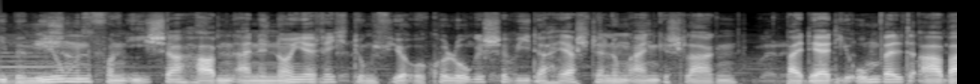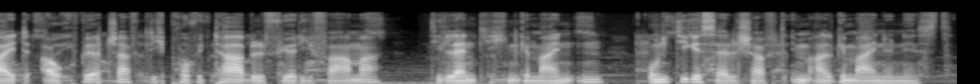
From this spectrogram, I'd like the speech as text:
Die Bemühungen von Isha haben eine neue Richtung für ökologische Wiederherstellung eingeschlagen, bei der die Umweltarbeit auch wirtschaftlich profitabel für die Farmer, die ländlichen Gemeinden und die Gesellschaft im Allgemeinen ist.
